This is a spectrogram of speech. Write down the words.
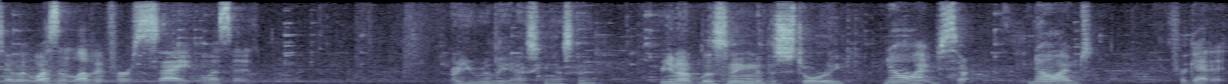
So it wasn't love at first sight, was it? Are you really asking us that? Are you not listening to the story? No, I'm sorry. No, I'm. Forget it.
